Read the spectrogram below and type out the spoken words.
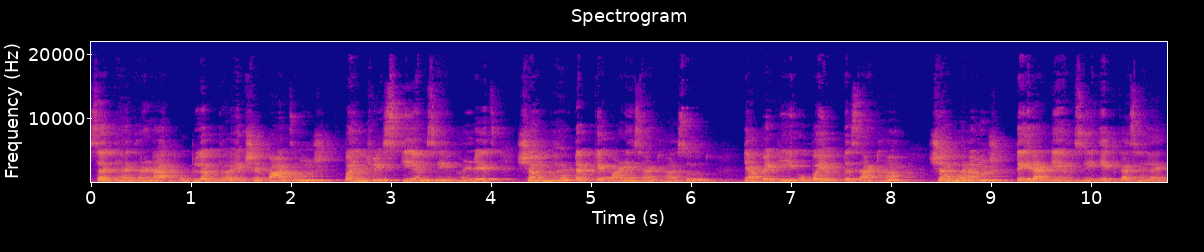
सध्या धरणात उपलब्ध एकशे पाच अंश पंचवीस टी एम सी म्हणजेच शंभर टक्के पाणीसाठा असून त्यापैकी उपयुक्त साठा शंभर अंश तेरा टी एम सी इतका झालाय.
